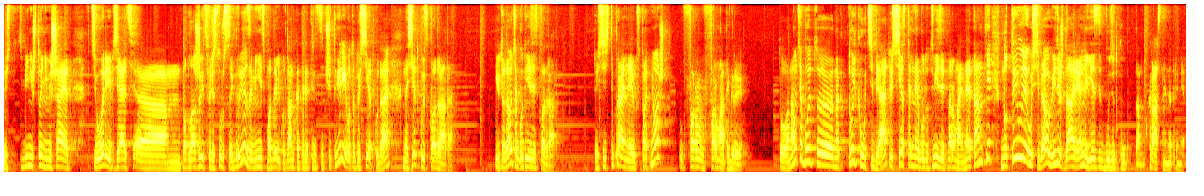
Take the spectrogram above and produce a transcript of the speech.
То есть тебе ничто не мешает в теории взять, э, подложить в ресурсы игры, заменить модельку танка 334, вот эту сетку, да, на сетку из квадрата. И тогда у тебя будет ездить квадрат. То есть если ты правильно ее экспортнешь в, фор- формат игры, то она у тебя будет э, только у тебя, то есть все остальные будут видеть нормальные танки, но ты у себя увидишь, да, реально ездит будет куб, там, красный, например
